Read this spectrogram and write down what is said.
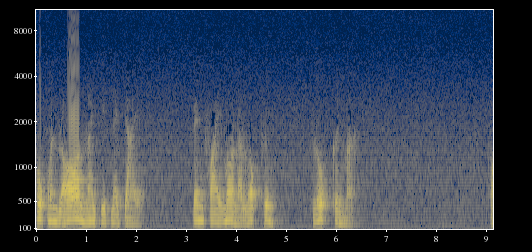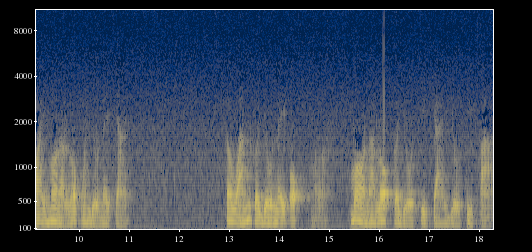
ทุกข์มันร้อนในจิตในใจ เป็นไฟมอดนรกขึ้นลุกขึ้นมา ไฟมอดนรกมันอยู่ในใจ สวรรค์ก็อยู่ในอก หม้อนรกก็อยู่ที่ใจอยู่ที่ปาก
